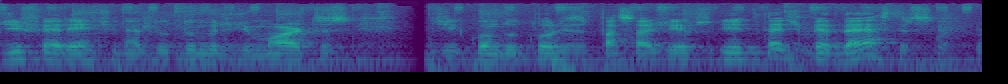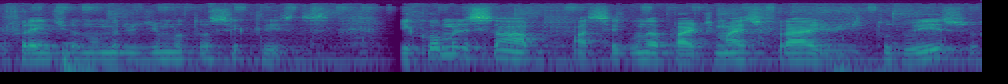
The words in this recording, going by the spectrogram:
diferente né, do número de mortes de condutores e passageiros e até de pedestres frente ao número de motociclistas. E como eles são a, a segunda parte mais frágil de tudo isso,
